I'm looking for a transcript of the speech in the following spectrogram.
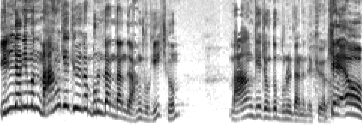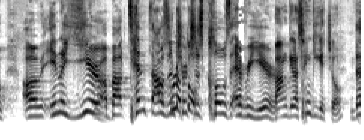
1년이면 만개 교회가 문을 닫는다. 한국이 지금 만 개 정도 문을 닫는데 교회가. Okay, oh, um, in a year, about 10,000 물론 또- churches close every year. 만 개가 생기겠죠. Then,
